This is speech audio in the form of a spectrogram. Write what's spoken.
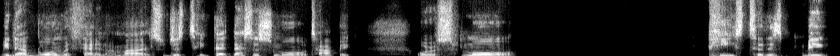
We're not born with that in our minds. So just take that. That's a small topic or a small piece to this big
